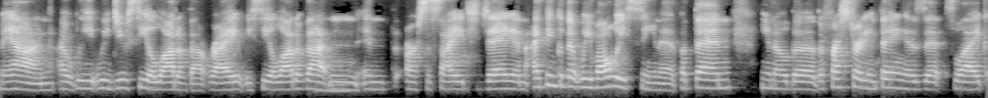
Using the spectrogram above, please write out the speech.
man uh, we we do see a lot of that right we see a lot of that mm-hmm. in in our society today and i think that we've always seen it but then you know the the frustrating thing is it's like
